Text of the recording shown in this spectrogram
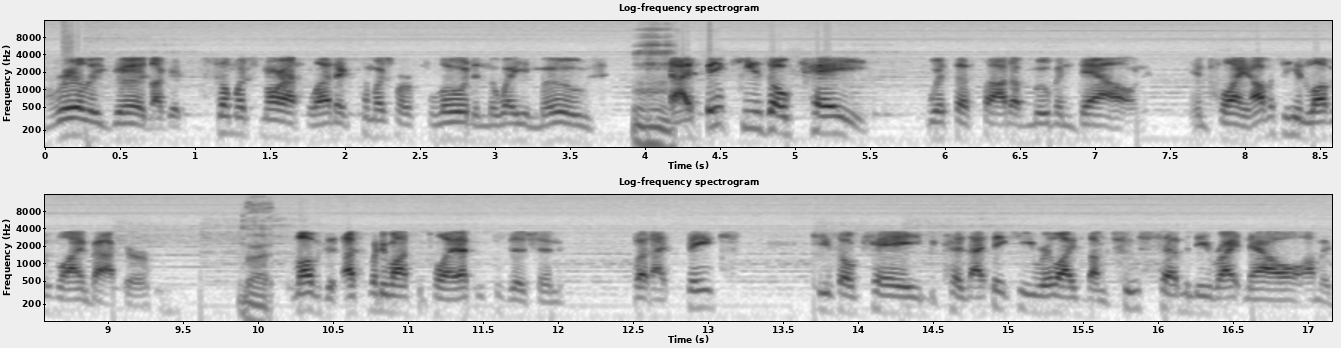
really good. Like it's so much more athletic, so much more fluid in the way he moves. Mhm. And I think he's okay with the thought of moving down and playing. Obviously, he loves linebacker, Right. loves it. That's what he wants to play. That's his position. But I think he's okay because I think he realizes I'm 270 right now. I'm a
